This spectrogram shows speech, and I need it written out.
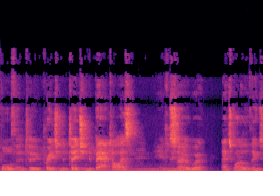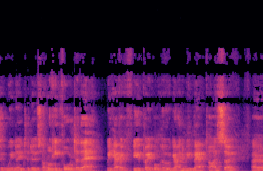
forth and to preach and to teach and to baptize. And so uh, that's one of the things that we need to do. So I'm looking forward to that. We have a few people who are going to be baptized. So uh,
